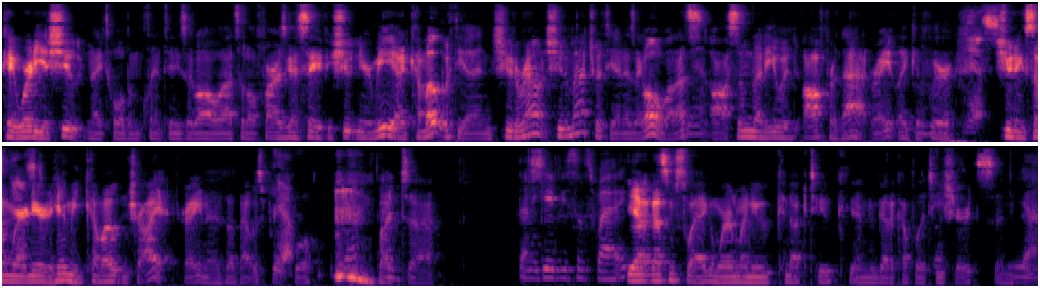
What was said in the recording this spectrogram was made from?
"Okay, where do you shoot?" And I told him Clint, and he's like, "Oh, well, that's a little far." I was gonna say if you shoot near me, I'd come out with you and shoot around, shoot a match with you. And I was like, "Oh, well, that's Yeah. awesome that he would offer that, right? Like if Mhm. we're Yes. shooting somewhere Yes. near to him, he'd come out and try it, right?" And I thought that was pretty Yeah. cool. but uh, then he gave you some swag. yeah, I got some swag. I'm wearing my new Canuck toque, and we got a couple of T-shirts, and Yeah.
